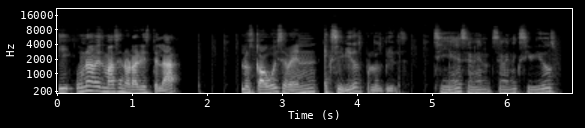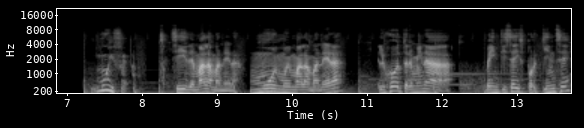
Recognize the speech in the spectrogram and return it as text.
y una vez más en horario estelar, los Cowboys se ven exhibidos por los Bills. Sí, eh, se, ven, se ven exhibidos muy feo. Sí, de mala manera, muy, muy mala manera. El juego termina 26 por 15.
